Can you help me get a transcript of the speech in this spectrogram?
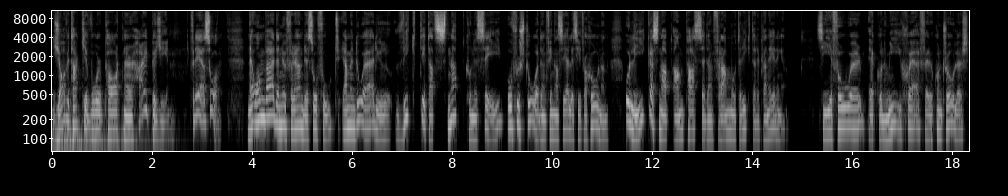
Jag vill tacka vår partner Hypergene. För det är så. När omvärlden nu förändras så fort, ja men då är det ju viktigt att snabbt kunna se och förstå den finansiella situationen och lika snabbt anpassa den framåtriktade planeringen. CFOer, ekonomichefer och controllers,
